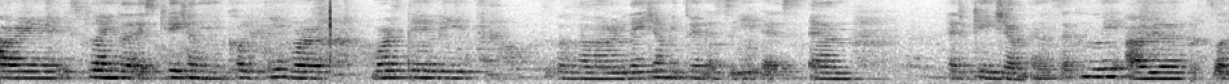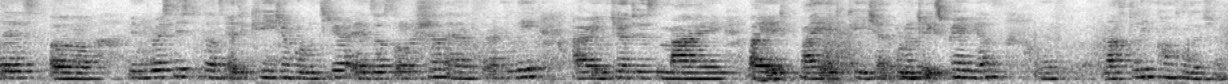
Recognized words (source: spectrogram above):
I will explain the education inequality where mostly uh, the relation between SES and education. And secondly, I will suggest a university students education volunteer as a solution. And thirdly, I will introduce my my, my education volunteer experience. And lastly, conclusion.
